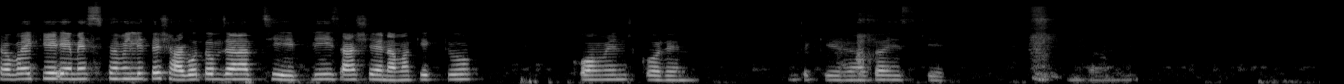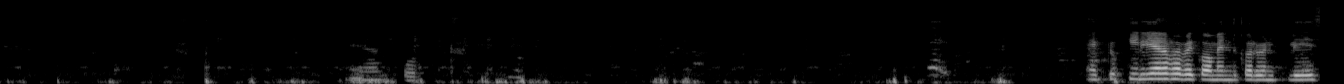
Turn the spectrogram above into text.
সবাইকে এম এস ফ্যামিলিতে স্বাগতম জানাচ্ছি। প্লিজ আসেন, আমাকে একটু কমেন্ট করেন। এটা কি রাধা এসকে এয়ারপোর্ট একটু ক্লিয়ার ভাবে কমেন্ট করবেন প্লিজ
